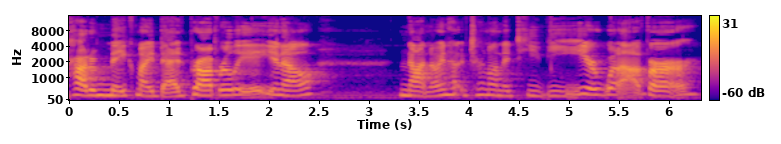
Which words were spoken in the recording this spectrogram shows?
how to make my bed properly, you know? Not knowing how to turn on a TV or whatever.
